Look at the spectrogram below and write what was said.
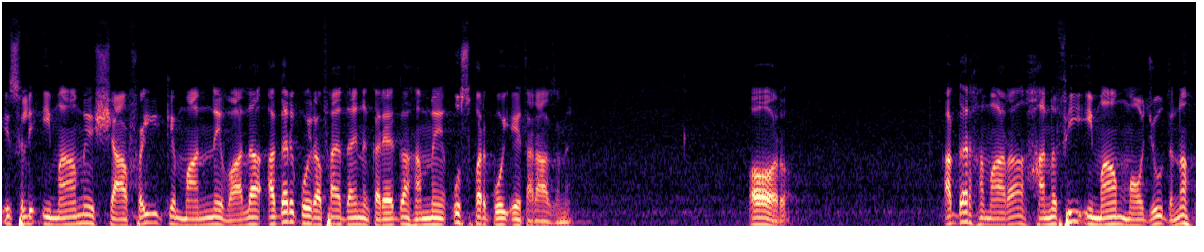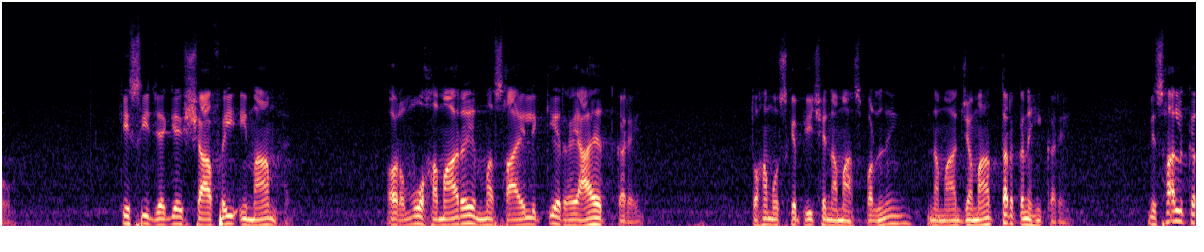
اس لیے امام شافعی کے ماننے والا اگر کوئی رفع دین کرے گا، ہمیں اس پر کوئی اعتراض نہیں۔ اور اگر ہمارا حنفی امام موجود نہ ہو، کسی جگہ شافعی امام ہے اور وہ ہمارے مسائل کی رعایت کریں تو ہم اس کے پیچھے نماز پڑھ لیں، نماز جماعت ترک نہیں کریں۔ مثال کے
